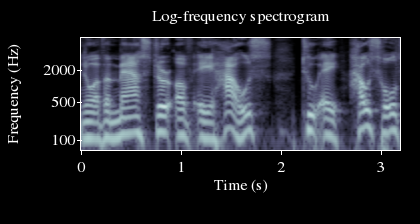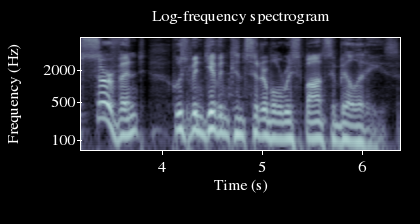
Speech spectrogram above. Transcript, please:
you know, of a master of a house to a household servant who's been given considerable responsibilities.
